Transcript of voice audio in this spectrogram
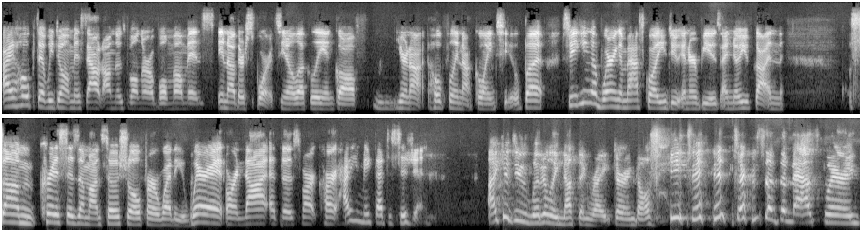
i hope that we don't miss out on those vulnerable moments in other sports. You know luckily in golf you're not hopefully not going to. But speaking of wearing a mask while you do interviews i know you've gotten some criticism on social for whether you wear it or not at the smart cart. How do you make that decision? I could do literally nothing right during golf season in terms of the mask wearing.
